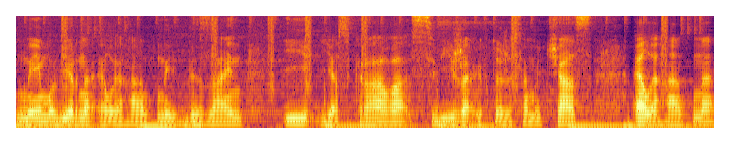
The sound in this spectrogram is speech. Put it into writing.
неймовірно елегантний дизайн і яскрава, свіжа і в той же самий час елегантна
